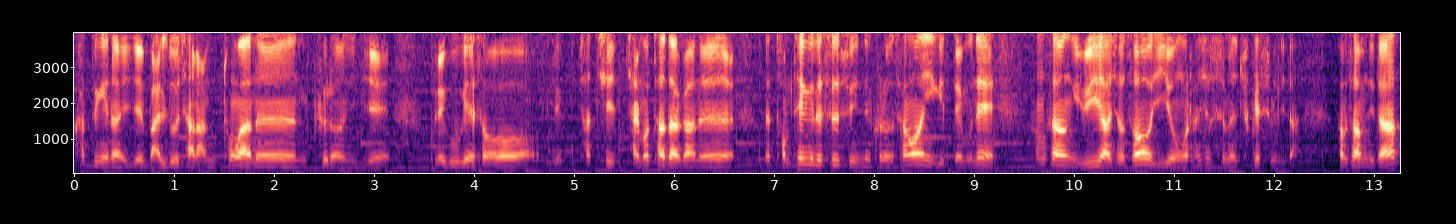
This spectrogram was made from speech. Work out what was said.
가뜩이나 이제 말도 잘 안 통하는 그런 이제 외국에서 이제 자칫 잘못하다가는 덤탱이를 쓸 수 있는 그런 상황이기 때문에 항상 유의하셔서 이용을 하셨으면 좋겠습니다. 감사합니다.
